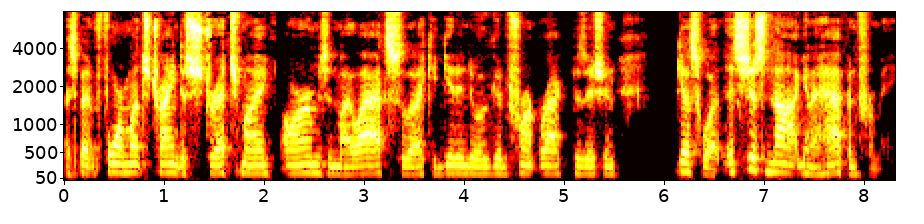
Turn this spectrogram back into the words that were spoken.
I spent four months trying to stretch my arms and my lats so that I could get into a good front rack position. Guess what? It's just not going to happen for me.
